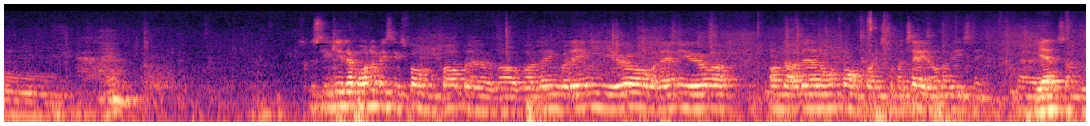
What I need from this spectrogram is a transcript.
Øh, ja skal sige lidt om undervisningsformen for, øh, hvor, hvor, længe, hvor længe I øver, hvordan I øver, om der, der er nogen form for instrumental undervisning, øh, Ja. som vi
